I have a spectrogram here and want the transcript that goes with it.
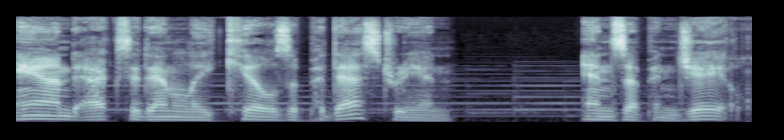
and accidentally kills a pedestrian ends up in jail.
